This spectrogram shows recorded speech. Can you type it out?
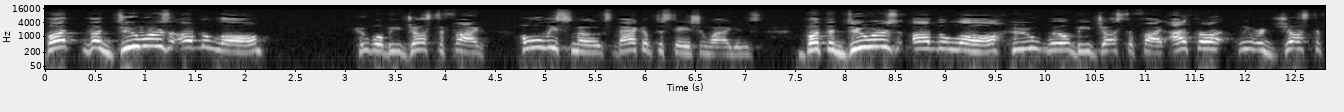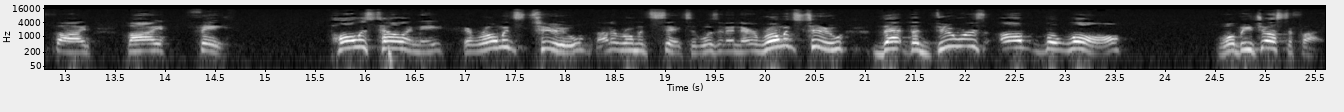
but the doers of the law who will be justified. Holy smokes, back up the station wagons but the doers of the law who will be justified. I thought we were justified by faith. Paul is telling me in Romans 2, not in Romans 6, it wasn't in there, Romans 2, that the doers of the law will be justified.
